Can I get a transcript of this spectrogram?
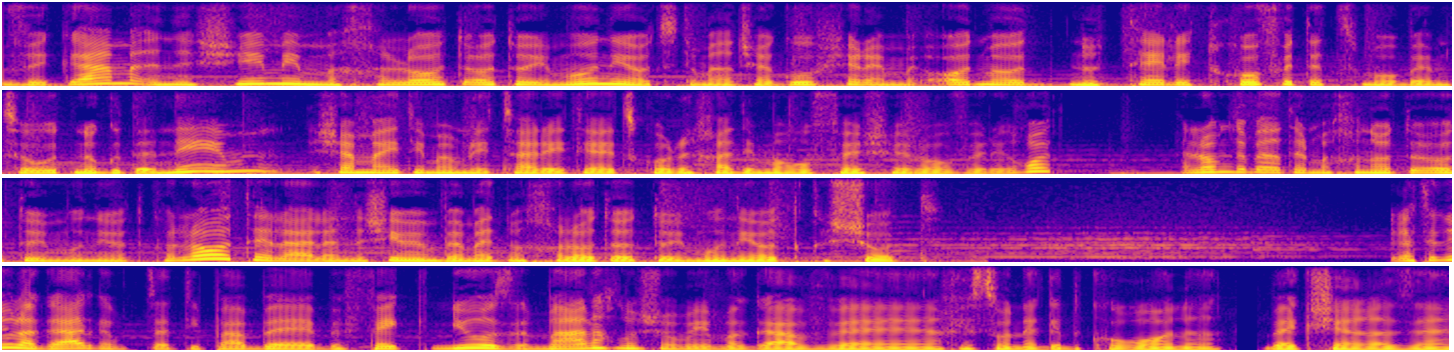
וגם אנשים עם מחלות אוטואימוניות, זאת אומרת שהגוף שלהם מאוד מאוד נוטה לתקוף את עצמו באמצעות נוגדנים, שם הייתי ממליצה להתייעץ כל אחד עם הרופא שלו ולראות. אני לא מדברת על מחלות אוטואימוניות קלות, אלא על אנשים עם באמת מחלות אוטואימוניות קשות. רצינו לגעת גם קצת טיפה בפייק ניוז, מה אנחנו שומעים אגב אה, החיסון נגד קורונה בהקשר הזה?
